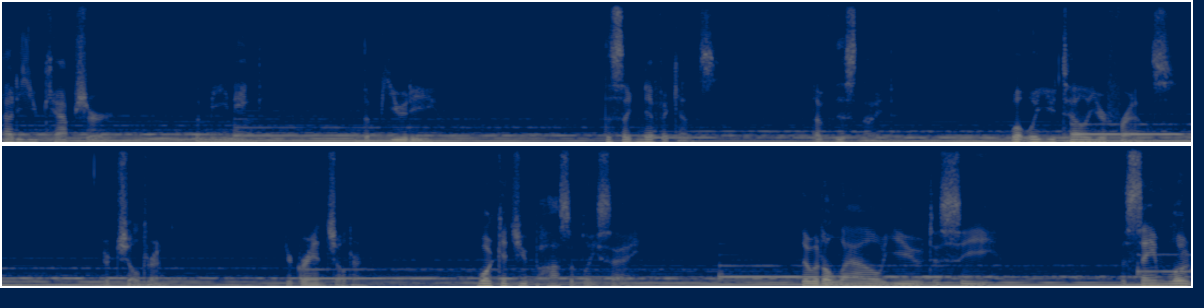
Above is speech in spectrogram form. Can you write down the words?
How do you capture the meaning, the beauty, the significance of this night? What will you tell your friends, your children, your grandchildren? What could you possibly say that would allow you to see the same look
